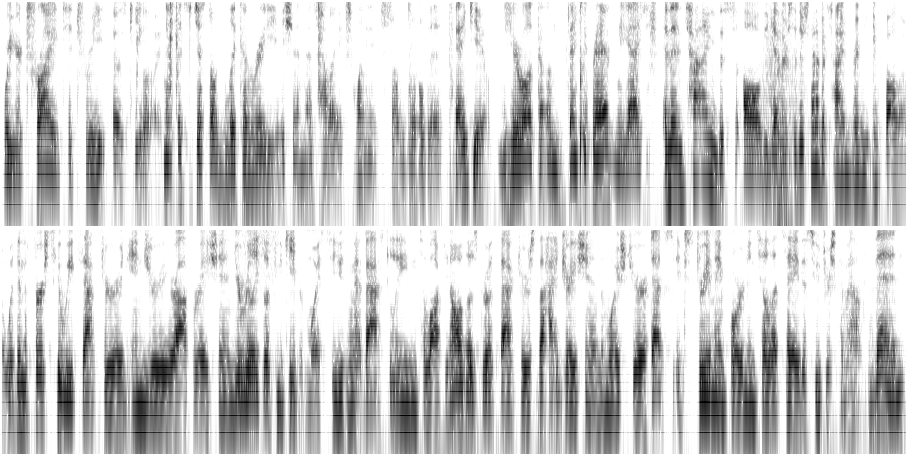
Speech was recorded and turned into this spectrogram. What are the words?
where you're trying to treat those keloids If It's just a lick of radiation. That's how I explain it, just a little bit. thank you You're welcome. Thank you for having me, guys. And then tying this all together, so there's kind of a time frame you can follow. Within the first two weeks after an injury or operation, you're really looking to keep it moist. So using that Vaseline to lock in all those growth factors, the hydration, and the moisture, that's extremely important until let's say the sutures come out. Then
